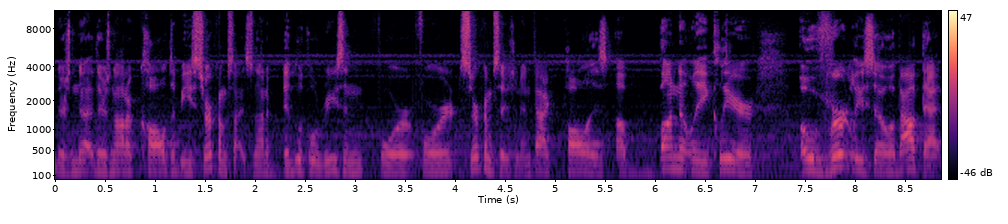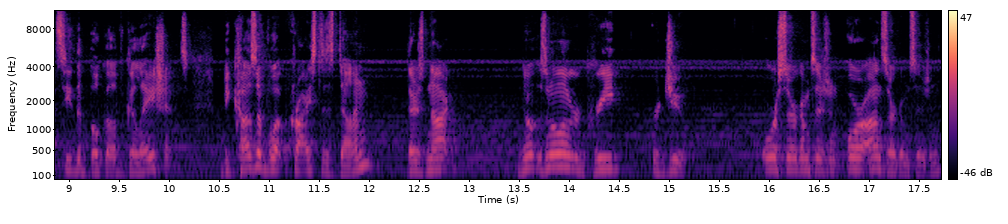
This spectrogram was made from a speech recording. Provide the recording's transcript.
There's no there's not a call to be circumcised. Not a biblical reason for for circumcision. In fact, Paul is abundantly clear, overtly so about that. See the book of Galatians. Because of what Christ has done, there's not no, there's no longer Greek or Jew or circumcision or uncircumcision,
